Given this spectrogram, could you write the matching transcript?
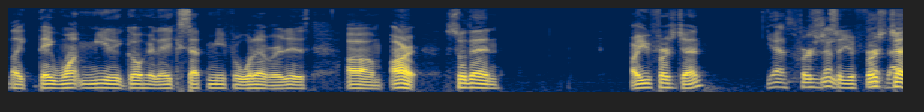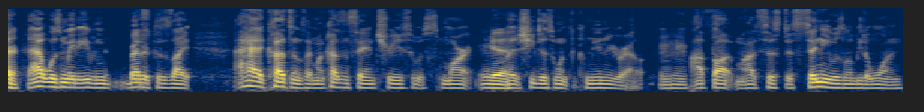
like they want me to go here. They accept me for whatever it is. Um, all right. So then, are you first gen? Yes, first gen. So your first that, gen. That, that was made even better because like I had cousins. Like my cousin saying Treese was smart, Yeah. but she just went the community route. Mm-hmm. I thought my sister Sydney was gonna be the one.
